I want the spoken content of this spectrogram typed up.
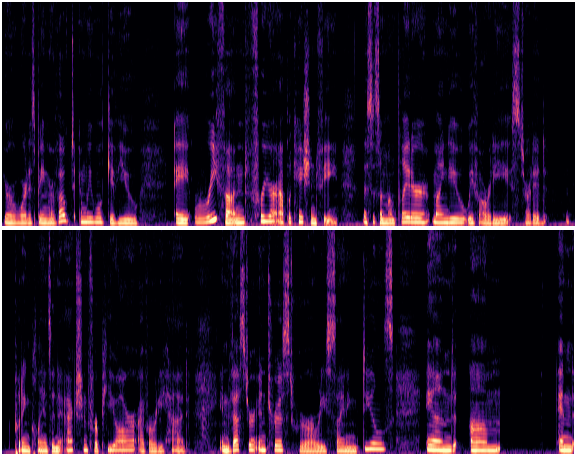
Your award is being revoked, and we will give you a refund for your application fee. This is a month later, mind you. We've already started putting plans into action for PR. I've already had investor interest. We're already signing deals, and um, and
